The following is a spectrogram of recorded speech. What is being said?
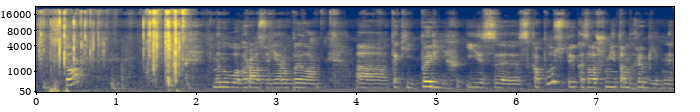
тісто. Минулого разу я робила такий пиріг із з капустою і казала, що мені там грибів не,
